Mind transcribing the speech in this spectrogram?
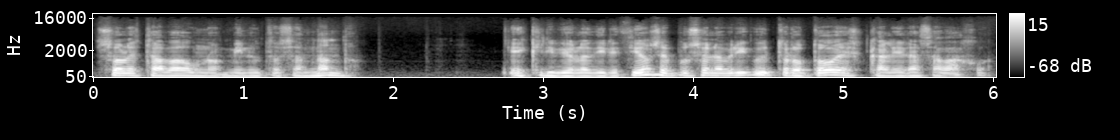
solo estaba unos minutos andando. Escribió la dirección, se puso el abrigo y trotó escaleras abajo,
